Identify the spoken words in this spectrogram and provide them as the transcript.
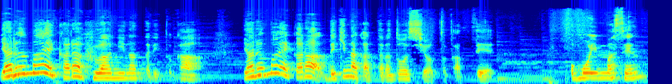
やる前から不安になったりとか、やる前からできなかったらどうしようとかって思いません？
